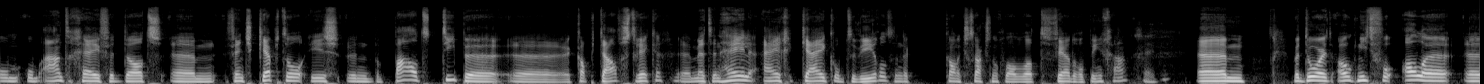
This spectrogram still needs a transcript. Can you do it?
om, om aan te geven dat um, venture capital is een bepaald type uh, kapitaalverstrekker uh, met een hele eigen kijk op de wereld. En daar kan ik straks nog wel wat verder op ingaan. Um, waardoor het ook niet voor alle uh,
